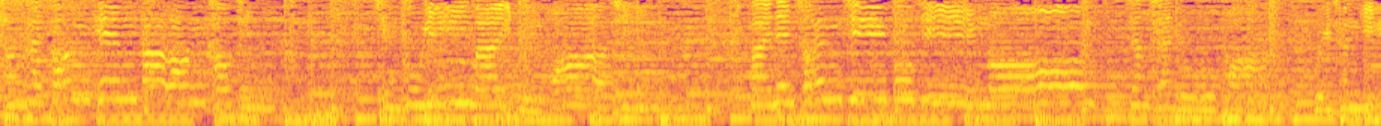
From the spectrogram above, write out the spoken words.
沧海桑田大浪淘尽，千古一脉中华情，百年传奇复兴梦，江山如画，绘成一。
